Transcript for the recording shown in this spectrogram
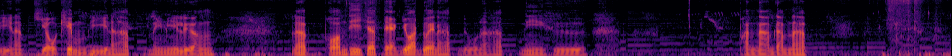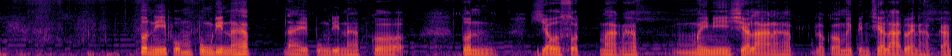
ตินะครับ เขียวเข้มดีนะครับ ไม่มีเหลืองและพร้อมที่จะแตกยอดด้วยนะครับดูนะครับ นี่คือ พันธุ์หนามดำนะครับ ต้นนี้ผมปรุงดินนะครับ ได้ปรุงดินนะครับ ก็ต้นเขียวสดมากนะครับ ไม่มีเชื้อรานะครับ แล้วก็ไม่เป็นเชื้อราด้วยนะครับ การ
